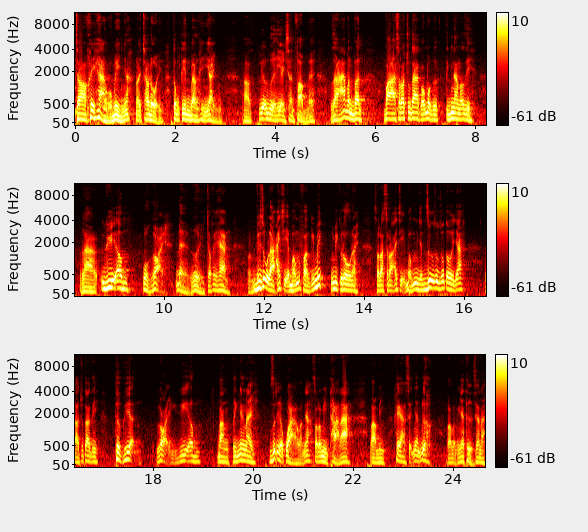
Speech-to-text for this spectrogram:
Cho khách hàng của mình nhá. Nói trao đổi thông tin bằng hình ảnh à, gửi hình ảnh sản phẩm này giá vân vân. Và sau đó chúng ta có một tính năng đó gì? Là ghi âm cuộc gọi để gửi cho khách hàng. Ví dụ là anh chị bấm vào cái mic micro này sau đó sau đó anh chị bấm nhấn giữ giúp, giúp tôi nhá. Là chúng ta thì thực hiện gọi ghi âm bằng tính năng này rất hiệu quả các bạn nhé sau đó mình thả ra và mình khách hàng sẽ nhận được. Và bạn nghe thử xem nào.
